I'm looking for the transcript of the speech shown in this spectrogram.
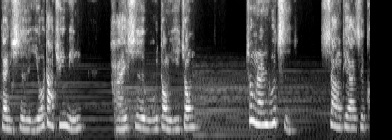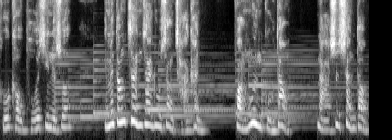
但是犹大居民还是无动于衷。纵然如此，上帝还是苦口婆心的说：“你们当站在路上查看，访问古道，哪是善道，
